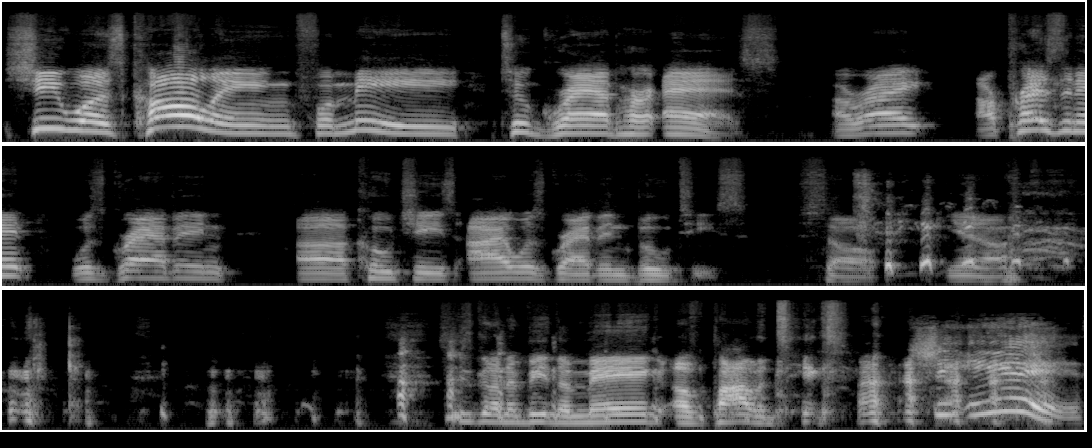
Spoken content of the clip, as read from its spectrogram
She was calling for me to grab her ass. All right. Our president was grabbing uh coochies. I was grabbing booties. So, you know. She's gonna be the Meg of politics. She is.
